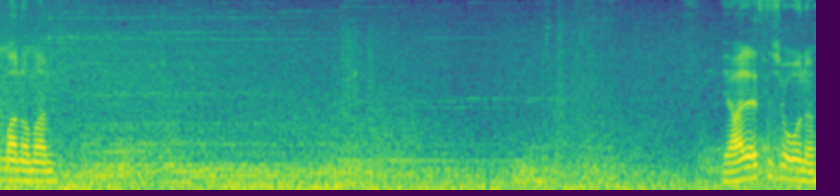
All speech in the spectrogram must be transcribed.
Oh Mann, oh Mann. Ja, der ist nicht ohne.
